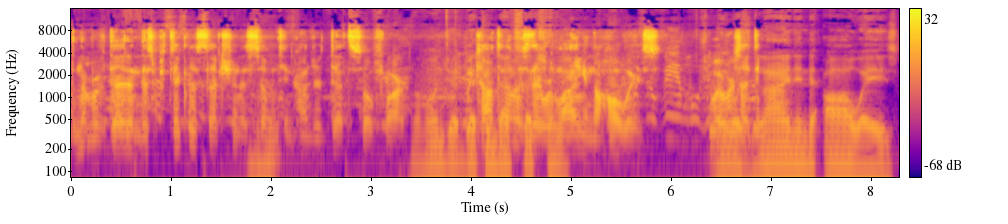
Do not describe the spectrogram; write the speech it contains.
The number of dead in this particular section is mm-hmm. 1,700 deaths so far. 100 we count them as section. they were lying in the hallways. Whoever's was lying in the hallways.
